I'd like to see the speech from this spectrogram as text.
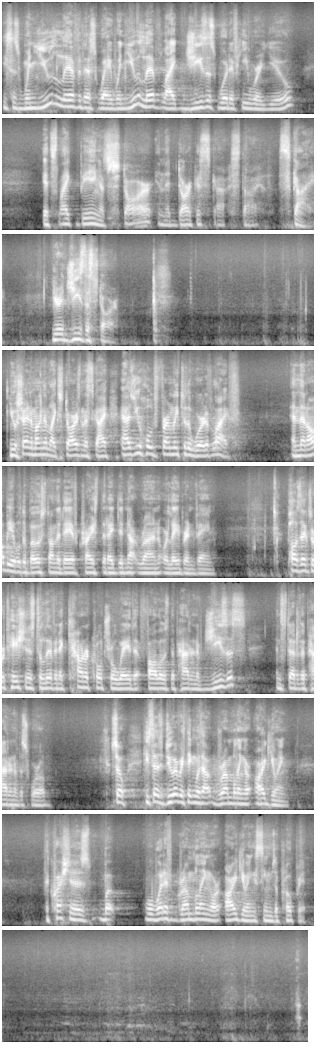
He says, when you live this way, when you live like Jesus would if he were you, it's like being a star in the darkest sky. sky. You're a Jesus star. You will shine among them like stars in the sky as you hold firmly to the word of life. And then I'll be able to boast on the day of Christ that I did not run or labor in vain. Paul's exhortation is to live in a countercultural way that follows the pattern of Jesus instead of the pattern of this world. So he says, do everything without grumbling or arguing. The question is, well, what if grumbling or arguing seems appropriate?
